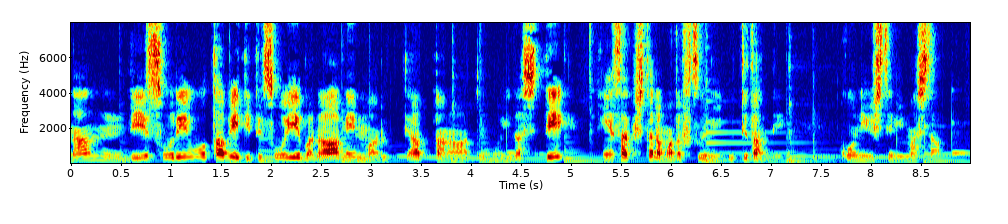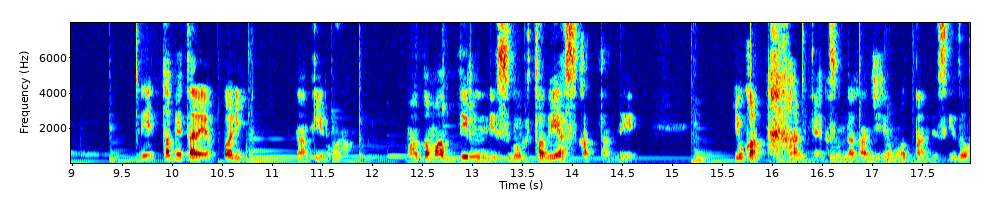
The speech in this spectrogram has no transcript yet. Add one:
なんで、それを食べてて、そういえばラーメン丸ってあったなと思い出して、検索したらまだ普通に売ってたんで、購入してみました。で、食べたらやっぱり、なんていうのかな。まとまってるんですごく食べやすかったんで、よかったな、みたいな、そんな感じに思ったんですけど、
